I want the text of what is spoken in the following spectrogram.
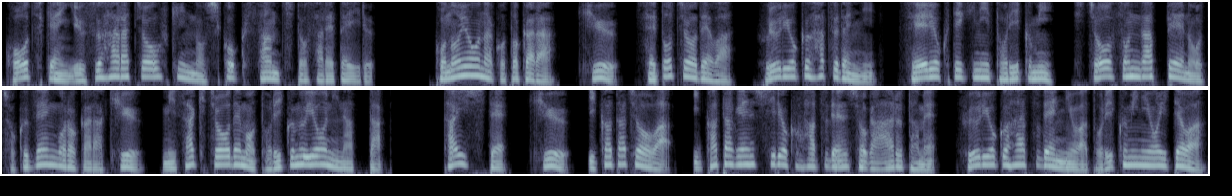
高知県梼原町付近の四国山地とされている。このようなことから、旧瀬戸町では、風力発電に精力的に取り組み、市町村合併の直前頃から旧三崎町でも取り組むようになった。対して、旧伊方町は、伊方原子力発電所があるため、風力発電には取り組みにおいては、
